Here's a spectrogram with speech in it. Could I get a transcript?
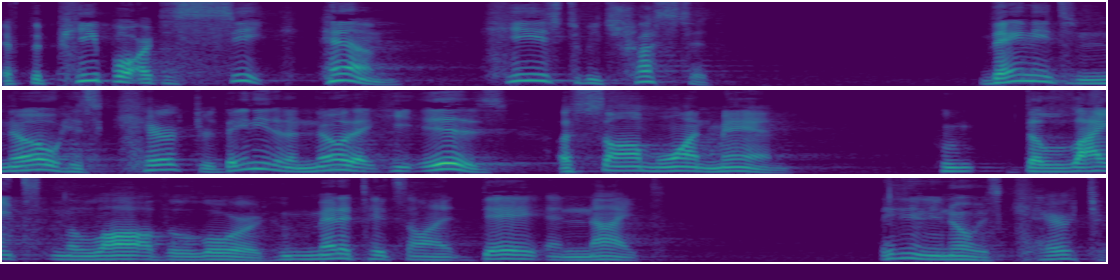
If the people are to seek him, he's to be trusted. They need to know his character. They need to know that he is a Psalm 1 man who delights in the law of the Lord, who meditates on it day and night. They need to know his character.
